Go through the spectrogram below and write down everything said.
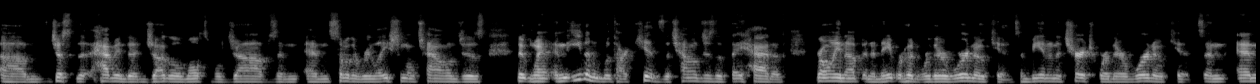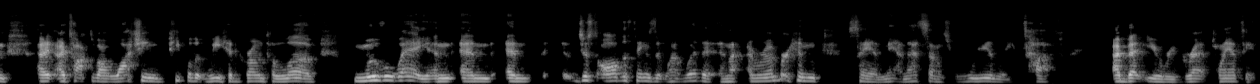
um, just the, having to juggle multiple jobs and, and some of the relational challenges that went, and even with our kids, the challenges that they had of growing up in a neighborhood where there were no kids and being in a church where there were no kids. And, and I, I talked about watching people that we had grown to love move away and and and just all the things that went with it. And I, I, remember him saying man that sounds really tough. I bet you regret planting.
